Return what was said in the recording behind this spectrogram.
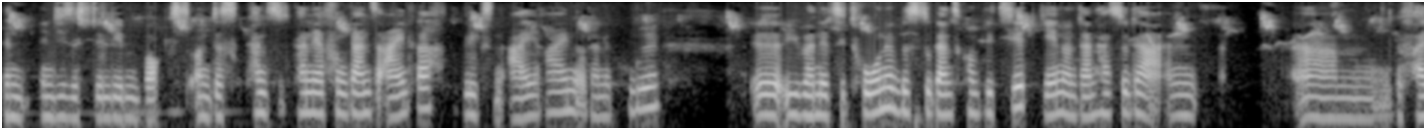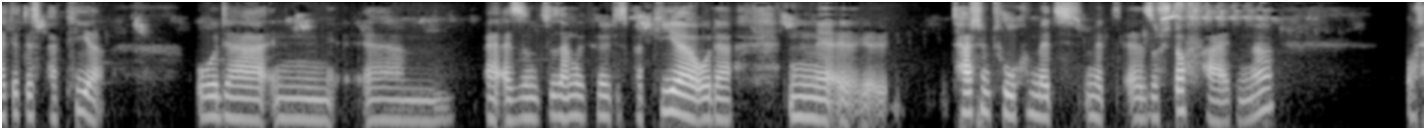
in, in diese Stilllebenbox. Und das kannst, kann ja von ganz einfach, du legst ein Ei rein oder eine Kugel äh, über eine Zitrone bis zu ganz kompliziert gehen und dann hast du da ein ähm, gefaltetes Papier oder ein, ähm, äh, also ein zusammengeknülltes Papier oder ein äh, Taschentuch mit, mit äh, so Stofffalten. Ne? oder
